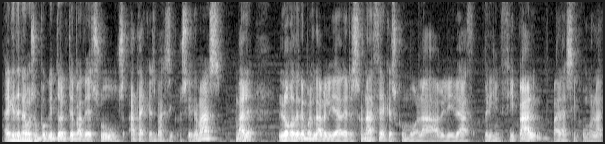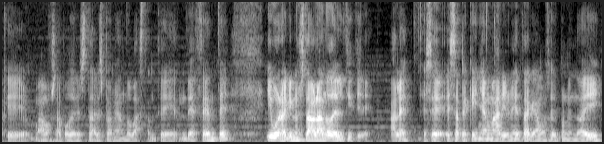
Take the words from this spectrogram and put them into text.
Aquí tenemos un poquito el tema de sus ataques básicos y demás, ¿vale? Luego tenemos la habilidad de resonancia, que es como la habilidad principal, ¿vale? Así como la que vamos a poder estar spameando bastante decente. Y bueno, aquí nos está hablando del títere, ¿vale? esa pequeña marioneta que vamos a ir poniendo ahí,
